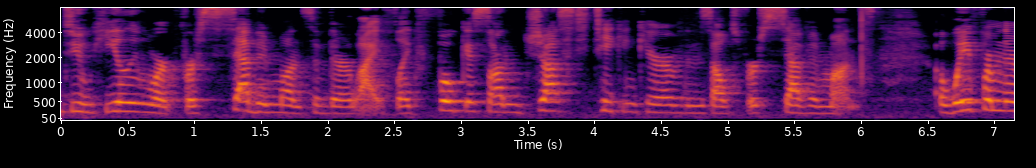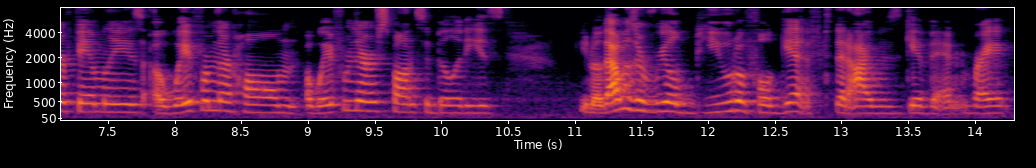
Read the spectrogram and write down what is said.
do healing work for seven months of their life? Like focus on just taking care of themselves for seven months away from their families, away from their home, away from their responsibilities. You know, that was a real beautiful gift that I was given, right?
